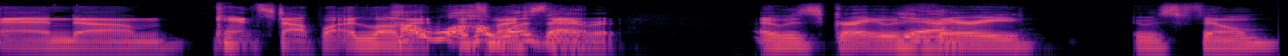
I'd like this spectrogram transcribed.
and um, can't stop. I love How it. It's how was that? It was great. It was Yeah. very. It was film.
